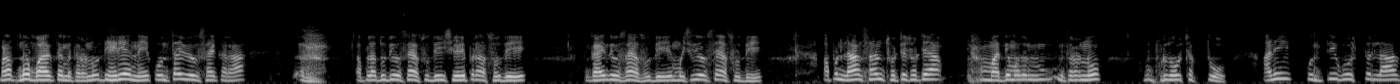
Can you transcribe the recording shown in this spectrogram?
मनात न बाळगता मित्रांनो धैर्याने कोणताही व्यवसाय करा. आपला दूध व्यवसाय असू दे शेळी पण असू दे गायीचा व्यवसाय असू दे म्हशी व्यवसाय असू दे. आपण लहान सहान छोट्या छोट्या माध्यमातून मित्रांनो पुढे जाऊ शकतो. आणि कोणतीही गोष्ट लाज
